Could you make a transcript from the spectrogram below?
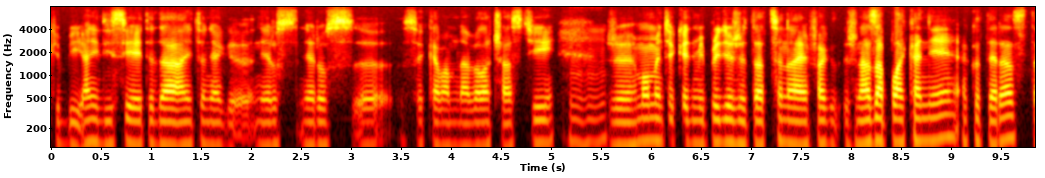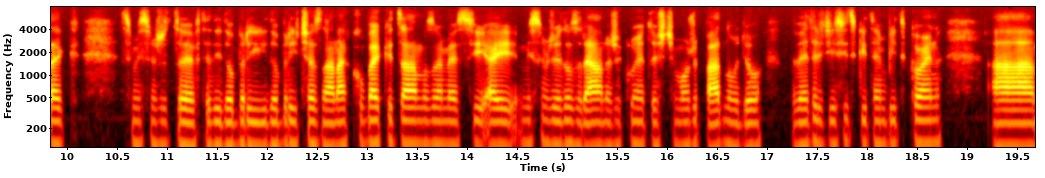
keby ani DCA teda ani to nejak eh, neroz, nerozsekávam na veľa častí, mm-hmm. že v momente, keď mi príde, že tá cena je fakt že na zaplakanie ako teraz, tak si myslím, že to je vtedy dobrý, dobrý čas na nákup, aj keď samozrejme si aj myslím, že je dosť reálne, že kľudne to ešte môže padnúť o 2-3 tisícky ten Bitcoin a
